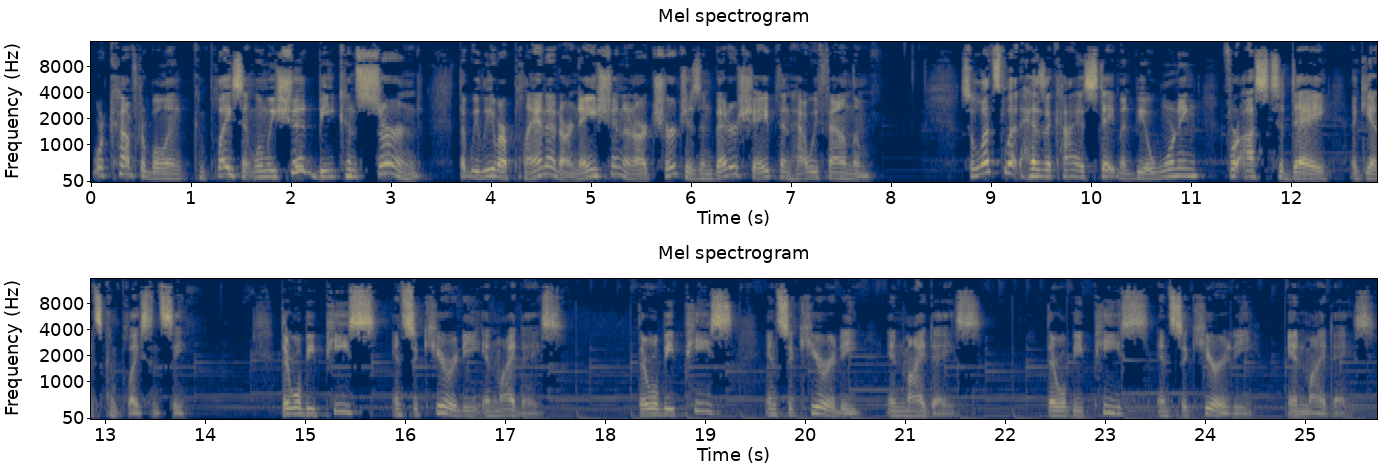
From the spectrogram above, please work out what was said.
We're comfortable and complacent when we should be concerned that we leave our planet, our nation, and our churches in better shape than how we found them. So let's let Hezekiah's statement be a warning for us today against complacency. There will be peace and security in my days. There will be peace and security in my days. There will be peace and security in my days.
